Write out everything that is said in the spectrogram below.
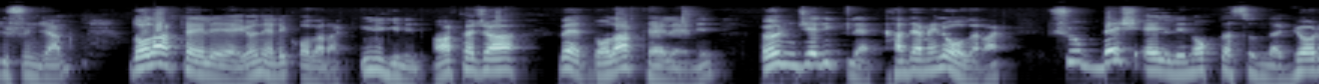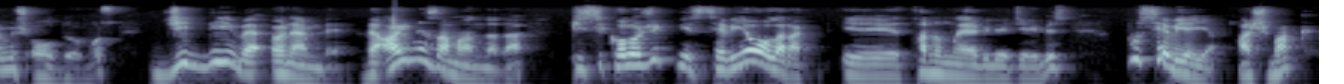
düşüncem dolar TL'ye yönelik olarak ilginin artacağı ve dolar TL'nin öncelikle kademeli olarak şu 5.50 noktasında görmüş olduğumuz ciddi ve önemli ve aynı zamanda da psikolojik bir seviye olarak e, tanımlayabileceğimiz bu seviyeyi aşmak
